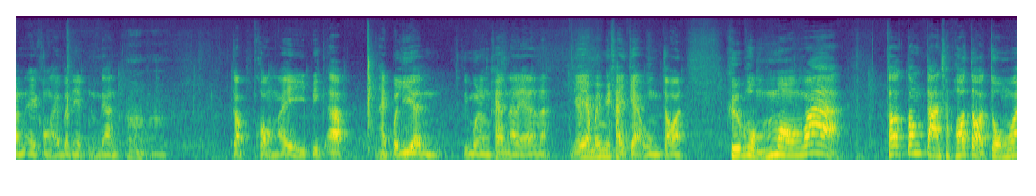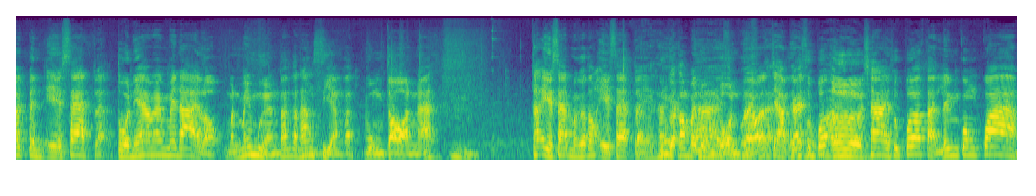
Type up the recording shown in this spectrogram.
รไอ้ของ i b a n e t เหมือนกัน อ่าอ่า กับของไอ้ pick up hyperion ซิมูลังแคนอะไรนั่นน่ะก็ยังไม่มีใครแกะวงจร คือผมมองว่าถ้าต้องการเฉพาะเจาะจงว่าเป็น AZ อะตัวเนี้ยแม่งไม่ได้หรอก มันไม่เหมือนตั้งกระทั่งเสียงกับวงจรนะ อืม ถ้า AZ มันก็ต้อง AZ แต่อะถ้าคุณก็ต้องไปลงทุนอยากได้แต่ว่าอยากได้ super ซูเปอร์ตัดเล่นเออใช่ซูเปอร์ตัดเล่นกว้าง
